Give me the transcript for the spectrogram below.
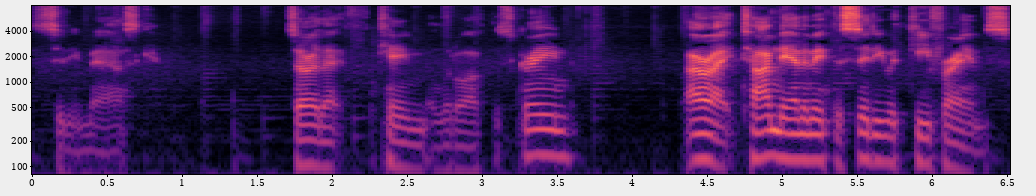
city mask. Sorry that came a little off the screen. Alright, time to animate the city with keyframes.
